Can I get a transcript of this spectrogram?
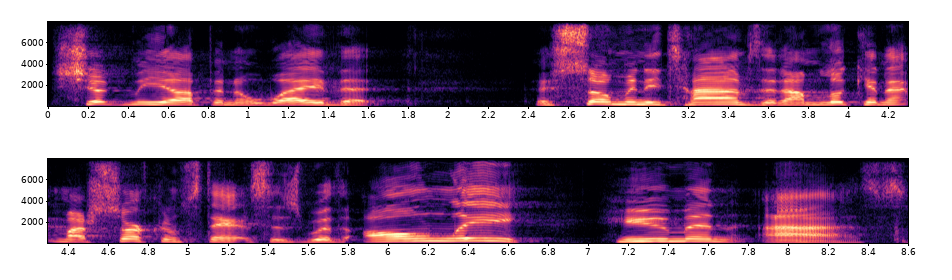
Shook me up in a way that there's so many times that I'm looking at my circumstances with only human eyes.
